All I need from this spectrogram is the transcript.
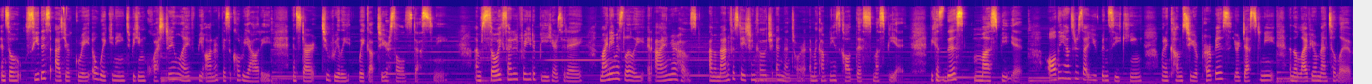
And so, see this as your great awakening to begin questioning life beyond our physical reality and start to really wake up to your soul's destiny. I'm so excited for you to be here today. My name is Lily, and I am your host. I'm a manifestation coach and mentor, and my company is called This Must Be It because this must be it. All the answers that you've been seeking when it comes to your purpose, your destiny, and the life you're meant to live.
